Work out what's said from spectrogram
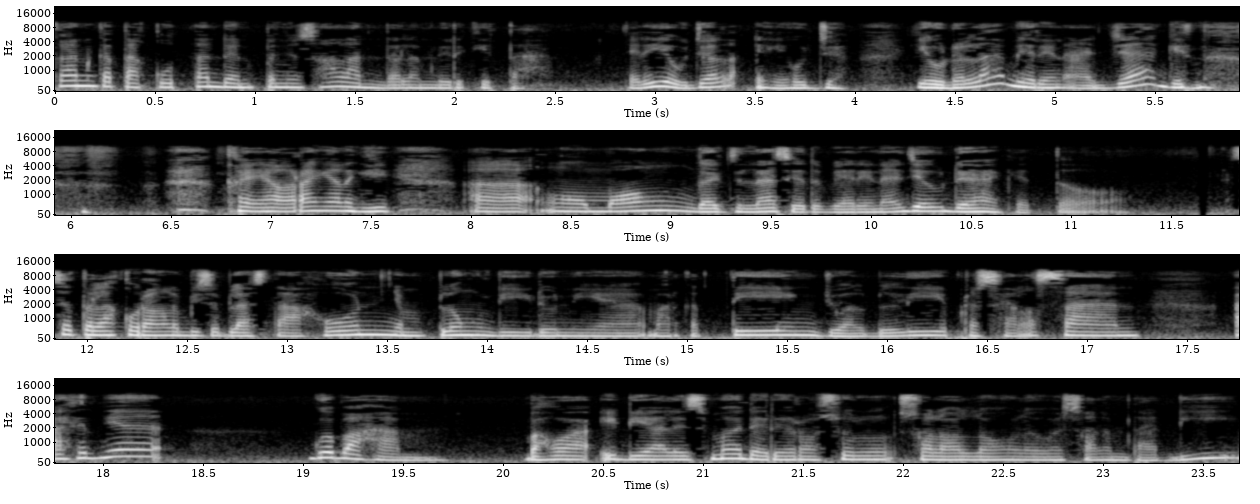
meniupkan ketakutan dan penyesalan dalam diri kita. Jadi ya udahlah, eh ya udah, ya udahlah biarin aja gitu. Kayak orang yang lagi uh, ngomong gak jelas gitu, biarin aja udah gitu. Setelah kurang lebih 11 tahun nyemplung di dunia marketing, jual beli, perselesan, akhirnya gue paham bahwa idealisme dari Rasul Shallallahu Alaihi Wasallam tadi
